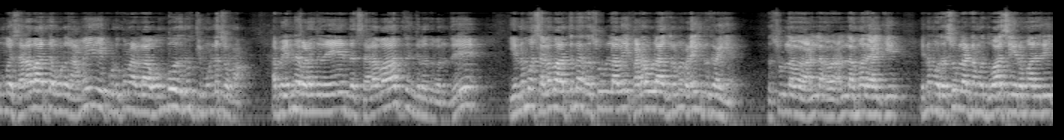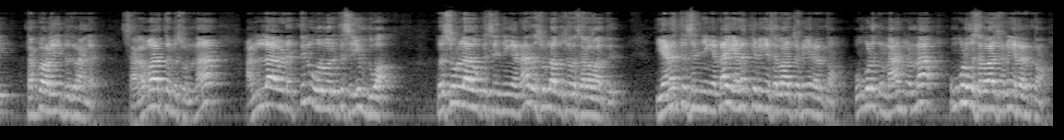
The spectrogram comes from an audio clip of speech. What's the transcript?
உங்க செலவாத்தை உங்களுக்கு அமைதியை கொடுக்கும் நல்லா ஒன்பது நூத்தி மூணுல சொல்றான். அப்ப என்ன விளங்குது? இந்த செலவாத்துங்கிறது வந்து என்னமோ செலவாத்துனா ரசூல்லாவே கடவுளாக்குற மாதிரி விளங்கிட்டு இருக்கிறாங்க. ரசூல்லாவை அல்ல அல்ல மாதிரி ஆக்கி என்னமோ ரசூல்லா நம்ம துவா செய்யற மாதிரி தப்பா விளங்கிட்டு இருக்கிறாங்க. செலவாத்துன்னு சொன்னா அல்லாவிடத்தில் ஒருவருக்கு செய்யும் துவா. ரசூல்லாவுக்கு செஞ்சீங்கன்னா ரசூல்லாவுக்கு சொல்ல செலவாத்து. எனக்கு செஞ்சீங்கன்னா எனக்கு நீங்க செலவா சொன்னீங்கன்னு அர்த்தம். உங்களுக்கு நான் சொன்னா உங்களுக்கு செலவா சொன்னீங்கன்னு அர்த்தம்.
